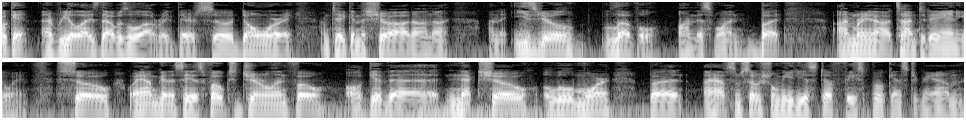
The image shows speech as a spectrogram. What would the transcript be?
Okay, I realized that was a lot right there, so don't worry. I'm taking the show out on a on an easier level on this one, but I'm running out of time today anyway. So what I'm gonna say is, folks, general info. I'll give that next show a little more, but I have some social media stuff: Facebook, Instagram,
